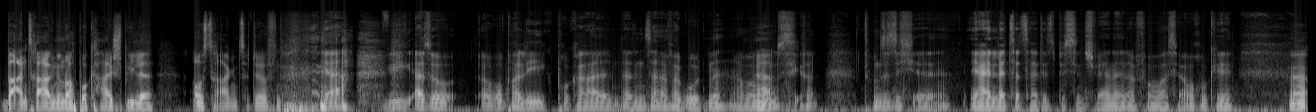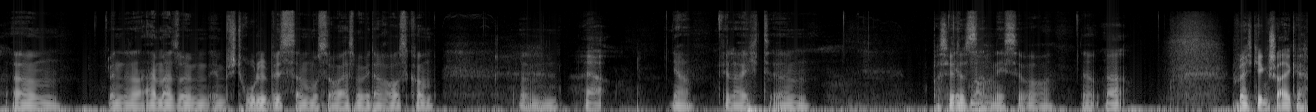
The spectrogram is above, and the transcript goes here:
beantragen, nur noch Pokalspiele austragen zu dürfen. Ja, wie, also Europa League, Pokal, da sind sie einfach gut, ne? Aber ja. Bundesliga tun sie sich äh, ja in letzter Zeit jetzt ein bisschen schwer, ne? Davor war es ja auch okay. Ja. Ähm, wenn du dann einmal so im, im Strudel bist, dann musst du auch erstmal wieder rauskommen. Ähm, ja. Ja, vielleicht ähm, passiert das noch. nächste Woche. Ja. ja. Vielleicht gegen Schalke.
